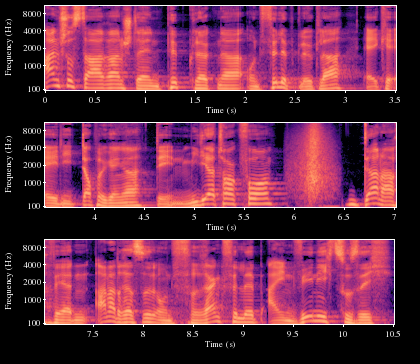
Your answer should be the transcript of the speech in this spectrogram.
Anschluss daran stellen Pip Klöckner und Philipp Glöckler, aka die Doppelgänger, den Media Talk vor. Danach werden Anna Dressel und Frank Philipp ein wenig zu sich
